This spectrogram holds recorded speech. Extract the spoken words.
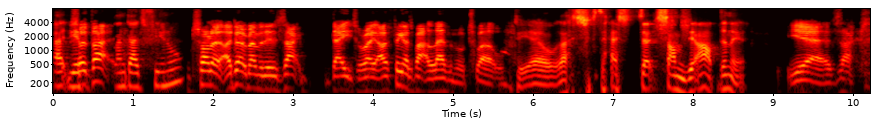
At your so that granddad's funeral? I'm trying to, I don't remember the exact dates or age. I think I was about eleven or twelve. Bloody hell, that's that's that sums it up, doesn't it? Yeah, exactly.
